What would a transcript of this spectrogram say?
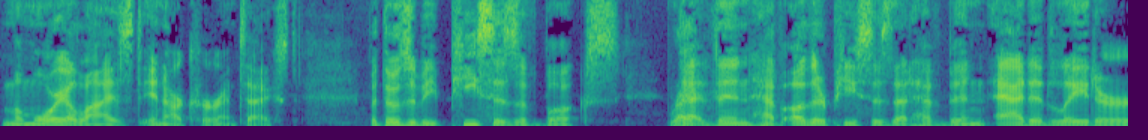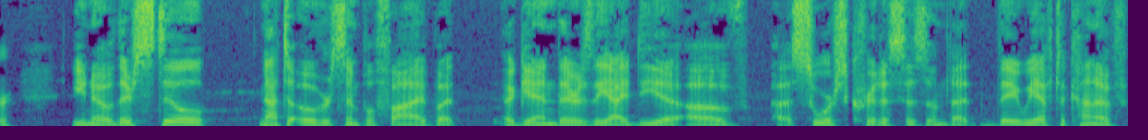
memorialized in our current text. But those would be pieces of books Right. that then have other pieces that have been added later. You know, there's still, not to oversimplify, but again, there's the idea of uh, source criticism that they we have to kind of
